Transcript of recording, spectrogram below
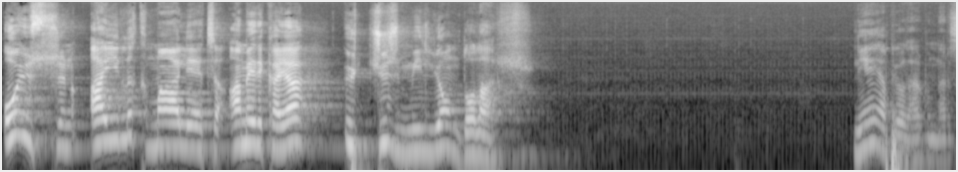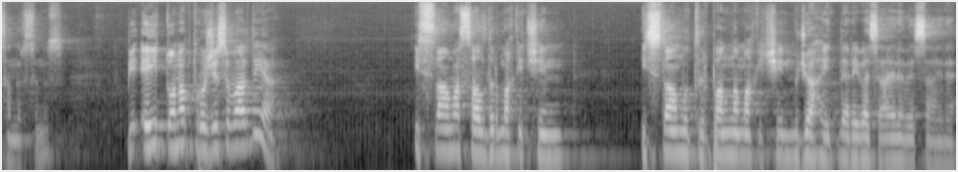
O üssün aylık maliyeti Amerika'ya 300 milyon dolar. Niye yapıyorlar bunları sanırsınız? Bir eğit donat projesi vardı ya. İslam'a saldırmak için, İslam'ı tırpanlamak için mücahitleri vesaire vesaire.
